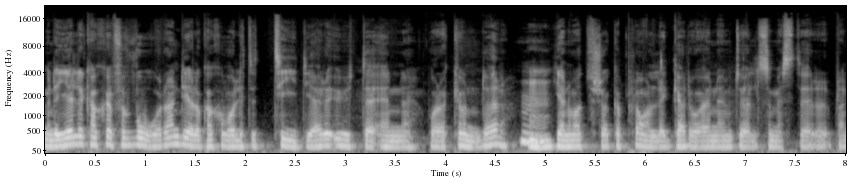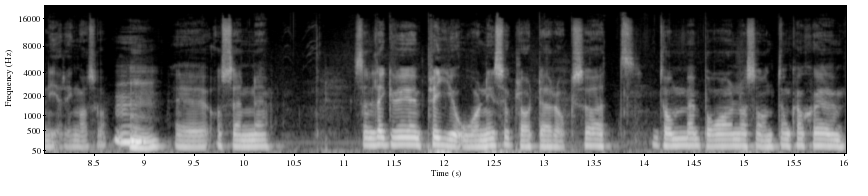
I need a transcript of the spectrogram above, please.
men det gäller kanske för våran del att kanske vara lite tidigare ute än våra kunder. Mm. Mm. Genom att försöka planlägga då en eventuell semesterplanering och så. Mm. Mm. Eh, och sen, eh, sen lägger vi en prioordning såklart där också att de med barn och sånt de kanske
